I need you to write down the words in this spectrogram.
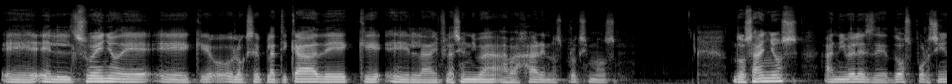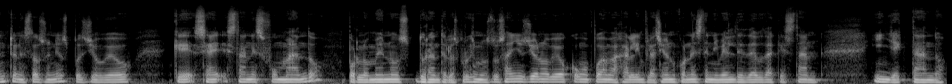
eh, el sueño de eh, que, o lo que se platicaba de que eh, la inflación iba a bajar en los próximos dos años a niveles de 2% en Estados Unidos, pues yo veo que se están esfumando, por lo menos durante los próximos dos años. Yo no veo cómo pueda bajar la inflación con este nivel de deuda que están inyectando.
